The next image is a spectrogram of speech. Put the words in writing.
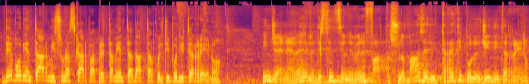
devo orientarmi su una scarpa prettamente adatta a quel tipo di terreno? In genere la distinzione viene fatta sulla base di tre tipologie di terreno.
